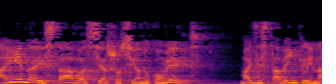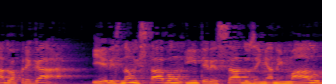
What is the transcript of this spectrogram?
Ainda estava se associando com eles, mas estava inclinado a pregar, e eles não estavam interessados em animá-lo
